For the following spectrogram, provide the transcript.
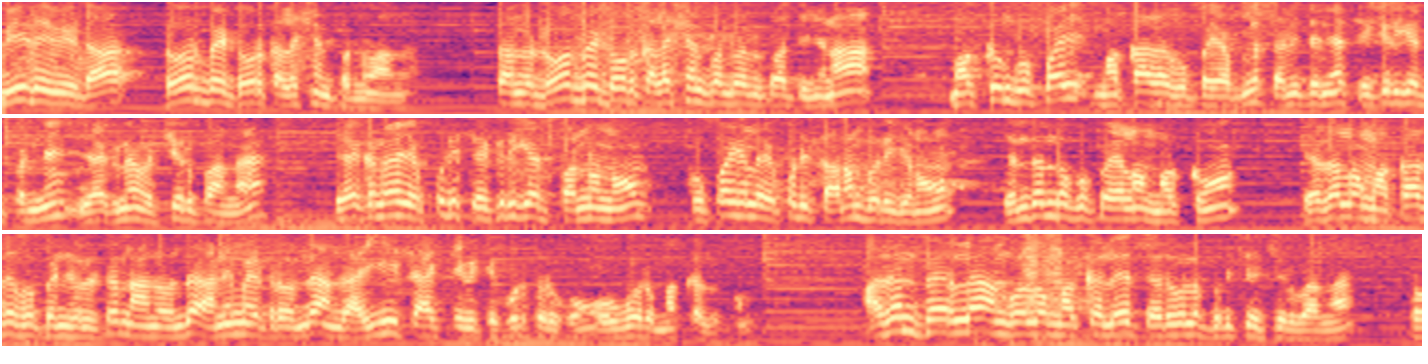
வீடு வீடாக டோர் பை டோர் கலெக்ஷன் பண்ணுவாங்க. ஸோ அங்கே டோர் பை டோர் கலெக்ஷன் பண்ணுறது பார்த்தீங்கன்னா மக்கும் குப்பை மக்காத குப்பை அப்படின்னு தனித்தனியாக செக்ரிகேட் பண்ணி ஏற்கனவே வச்சுருப்பாங்க. ஏற்கனவே எப்படி செக்ரிகேட் பண்ணணும் குப்பைகளை எப்படி தரம் பிரிக்கணும் எந்தெந்த குப்பையெல்லாம் மக்கும் எதெல்லாம் மக்காத குப்பைன்னு சொல்லிட்டு நாங்கள் வந்து அனிமேட்டர் வந்து அங்கே ஐஎஸ் ஆக்டிவிட்டி கொடுத்துருக்கோம் ஒவ்வொரு மக்களுக்கும். அதன் பேரில் அங்கே உள்ள மக்கள் தெருவில் பிரித்து வச்சுருவாங்க. ஸோ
